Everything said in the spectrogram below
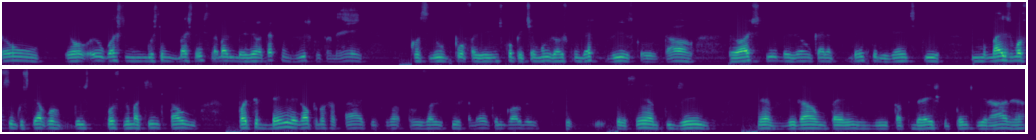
Então, eu, eu gosto, gostei bastante do trabalho do Bevel, até com o Driscoll também. Conseguiu pô, fazer a gente competir alguns jogos com o Jeff Driscoll e tal. Eu acho que o Bevel é um cara bem inteligente, que mais uma cinco estrelas, eles construir uma química e tal, pode ser bem legal para o nosso ataque, para os olhos também, aquele golo crescendo, TJ, né, virar um time de top 10 que tem que virar, né?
